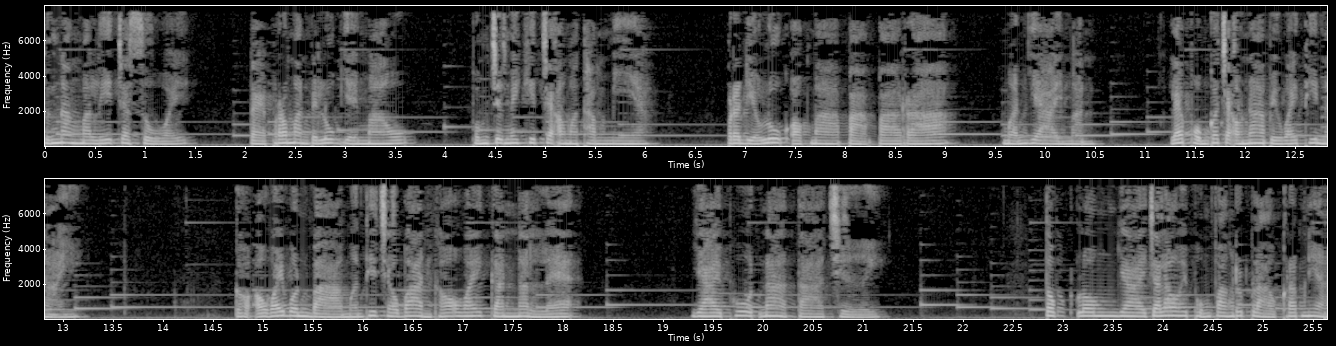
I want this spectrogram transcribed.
ถึงนางมะลิจะสวย แต่เพราะมันเป็นลูกยายเมา ผมจึงไม่คิดจะเอามาทำเมีย ประเดี๋ยวลูกออกมาปากปาร้า เหมือนยายมัน แล้วผมก็จะเอาหน้าไปไว้ที่ไหนก็เอาไว้บนบ่าเหมือนที่ชาวบ้านเขาเอาไว้กันนั่นแหละ ยายพูดหน้าตาเฉย ตกลงยายจะเล่าให้ผมฟังหรือเปล่าครับเนี่ย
